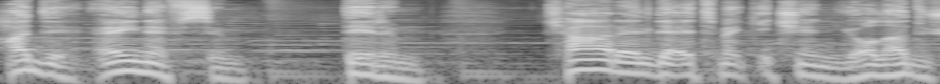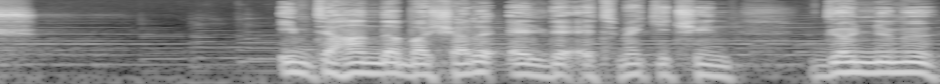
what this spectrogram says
hadi ey nefsim derim, kar elde etmek için yola düş. İmtihanda başarı elde etmek için gönlümü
